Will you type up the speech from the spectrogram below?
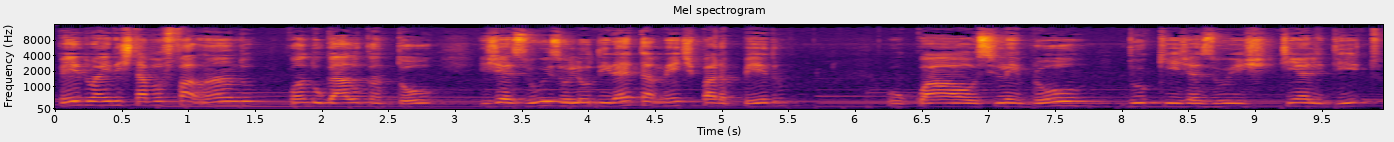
Pedro ainda estava falando quando o galo cantou e Jesus olhou diretamente para Pedro, o qual se lembrou do que Jesus tinha lhe dito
